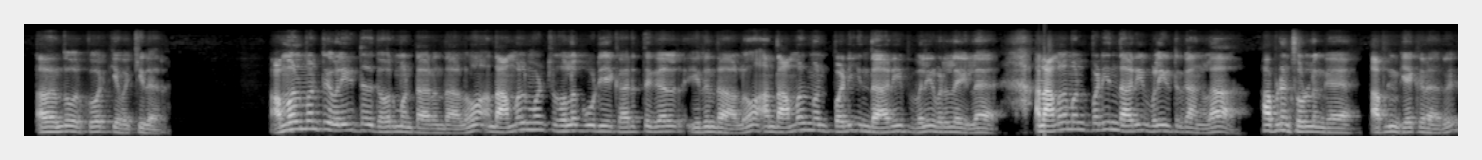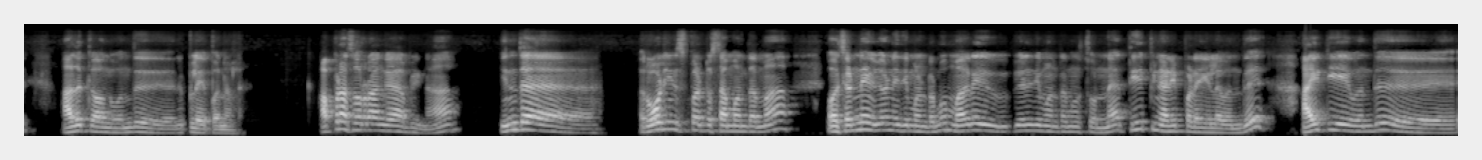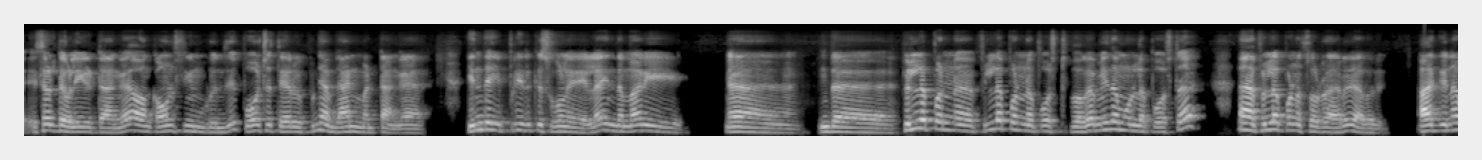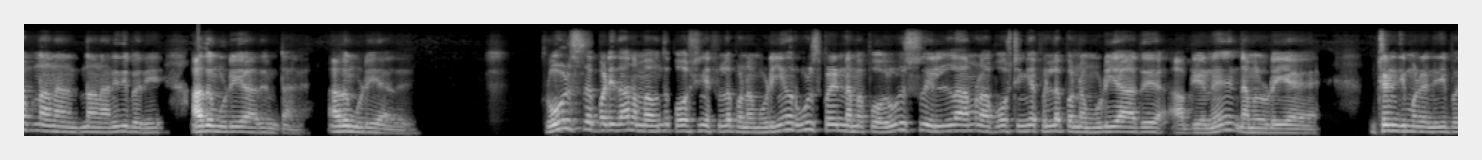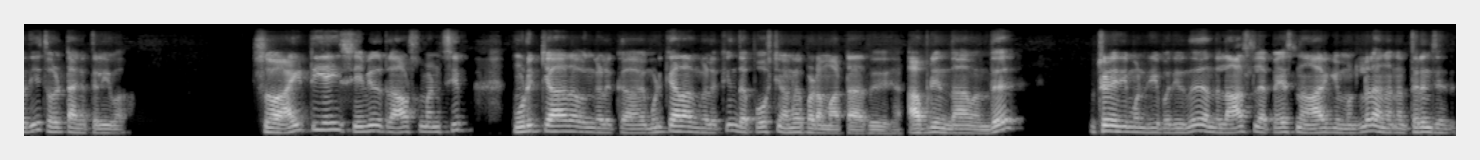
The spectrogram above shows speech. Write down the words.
அவர் வந்து ஒரு கோரிக்கையை வைக்கிறாரு. அமல்மெண்ட் வெளியிட்டது கவர்மெண்ட்டாக இருந்தாலும், அந்த அமல்மெண்ட் சொல்லக்கூடிய கருத்துகள் இருந்தாலும், அந்த அமல்மெண்ட் படி இந்த அறிவிப்பு இல்லை அந்த அமல்மெண்ட் படி இந்த அறிவிப்பு வெளியிட்டிருக்காங்களா? அப்படின்னு சொல்லுங்க. அப்படின்னு கேட்குறாரு அதுக்கு அவங்க வந்து ரிப்ளை பண்ணலை அப்புறம் சொல்கிறாங்க அப்படின்னா, இந்த ரோடு இன்ஸ்பெக்டர் சம்பந்தமாக சென்னை உயர்நீதிமன்றமும், மதுரை உயர்நீதிமன்றமும் சொன்ன தீர்ப்பின் அடிப்படையில் வந்து ஐடிஐ வந்து ரிசல்ட்டை வெளியிட்டாங்க. அவங்க கவுன்சிலிங் முடிஞ்சு போஸ்ட் தேர்வு பண்ணி அவங்க ஜாயின் பண்ணிட்டாங்க. இந்த இப்படி இருக்க சூழ்நிலையில் இந்த மாதிரி இந்த ஃபில்லப் பண்ண ஃபில்லப் பண்ண போஸ்ட் போக மீதமுள்ள போஸ்ட்டை ஃபில்லப் பண்ண சொல்கிறாரு அவர் அதுக்கு என்ன பண்ணாங்க நான் நீதிபதி, அது முடியாதுன்ட்டாங்க. அது முடியாது. ரூல்ஸ் படி தான் நம்ம வந்து போஸ்டிங்கை ஃபில்அப் பண்ண முடியும். ரூல்ஸ் படி நம்ம இப்போ ரூல்ஸ் இல்லாமல் நான் போஸ்டிங்கை ஃபில்அப் பண்ண முடியாது அப்படின்னு நம்மளுடைய உச்சநீதிமன்ற நீதிபதி சொல்லிட்டாங்க தெளிவாக ஸோ ஐடிஐ சிவில் டிராஃப்ட்ஸ்மேன்ஷிப் முடிக்காதவங்களுக்கு முடிக்காதவங்களுக்கு இந்த போஸ்டிங் வழங்கப்பட மாட்டாது. அப்படின்னு தான் வந்து உச்சநீதிமன்ற நீதிபதி வந்து அந்த லாஸ்ட்டில் பேசின ஆர்கியூமெண்ட்டில் நான் நான் தெரிஞ்சது.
